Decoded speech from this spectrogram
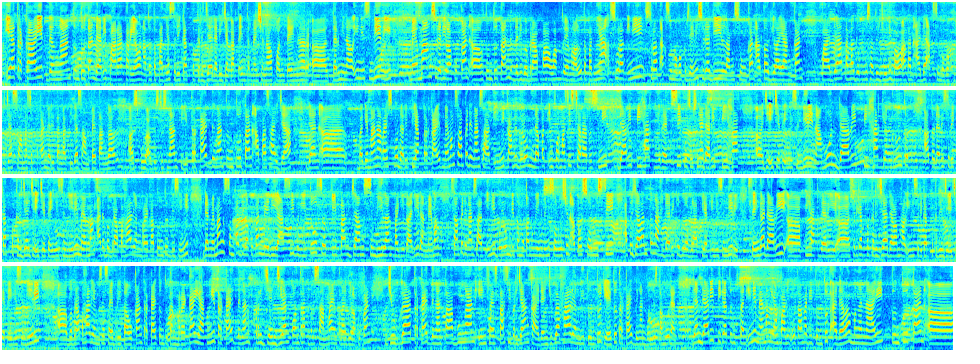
Ia terkait dengan tuntutan dari para karyawan atau tepatnya Serikat Pekerja dari Jakarta International Container uh, Terminal ini sendiri. Memang sudah dilakukan uh, tuntutan dari beberapa waktu yang lalu. Tepatnya surat ini surat aksi mogok kerja ini sudah dilangsungkan atau dilayangkan pada tanggal 21 Juli bahwa akan ada aksi mogok kerja selama sepekan dari tanggal 3 sampai tanggal uh, 10 Agustus nanti. Terkait dengan tuntutan apa saja dan uh, bagaimana respon dari pihak terkait memang sampai dengan saat ini kami belum mendapat informasi secara resmi dari pihak direksi khususnya dari pihak uh, eh, JICT ini sendiri. Namun dari pihak yang menuntut atau dari Serikat Pekerja JICT ini sendiri memang ada beberapa hal yang mereka tuntut di sini dan memang sempat dilakukan mediasi begitu sekitar jam 9 pagi tadi dan memang sampai dengan saat ini belum ditemukan win-win solution atau solusi atau jalan tengah dari kedua belah pihak ini sendiri. Sehingga dari uh, pihak dari uh, Serikat Pekerja dalam hal ini Serikat Pekerja JICT ini sendiri uh, beberapa hal yang bisa saya beritahu dilakukan terkait tuntutan mereka yakni terkait dengan perjanjian kontrak bersama yang telah dilakukan juga terkait dengan tabungan investasi berjangka dan juga hal yang dituntut yaitu terkait dengan bonus tahunan. Dan dari tiga tuntutan ini memang yang paling utama dituntut adalah mengenai tuntutan uh,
